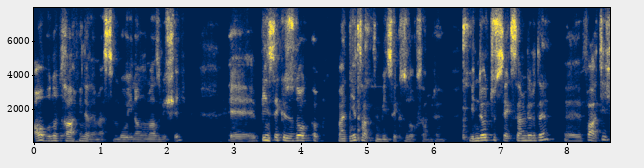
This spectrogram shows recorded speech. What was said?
Ama bunu tahmin edemezsin. Bu inanılmaz bir şey. E, 1890 ben niye taktım 1891'e? 1481'de e, Fatih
